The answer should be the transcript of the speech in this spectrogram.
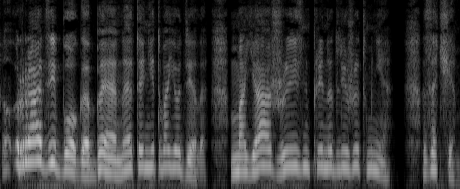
«Ради бога, Бен, это не твое дело. Моя жизнь принадлежит мне. Зачем?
